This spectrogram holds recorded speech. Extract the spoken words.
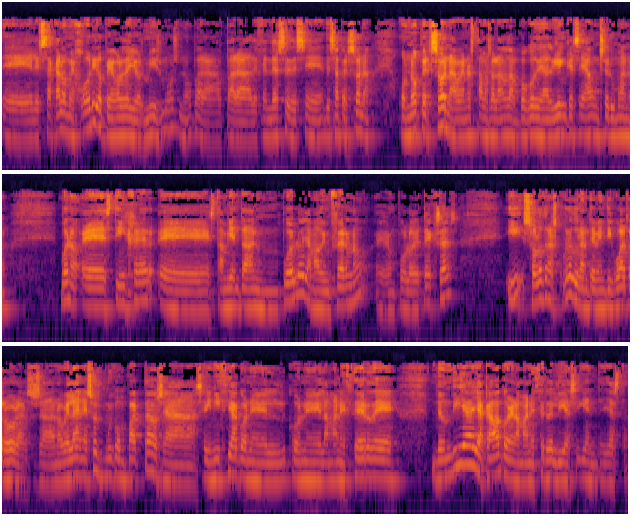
eh, les saca lo mejor y lo peor de ellos mismos, ¿no? Para, para defenderse de, ese, de esa persona. O no persona, bueno, no estamos hablando tampoco de alguien que sea un ser humano. Bueno, eh, Stinger eh, está ambientada en un pueblo llamado Inferno, es un pueblo de Texas, y solo transcurre durante 24 horas. O sea, la novela en eso es muy compacta, o sea, se inicia con el, con el amanecer de, de un día y acaba con el amanecer del día siguiente, ya está.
